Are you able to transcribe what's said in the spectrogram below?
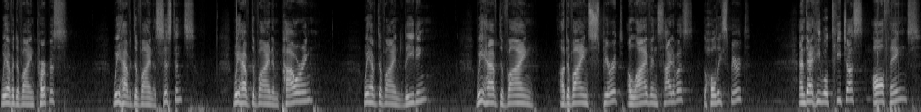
we have a divine purpose, we have divine assistance, we have divine empowering, we have divine leading, we have divine a divine spirit alive inside of us, the Holy Spirit, and that He will teach us all things,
